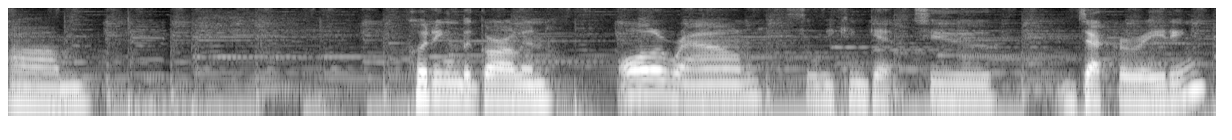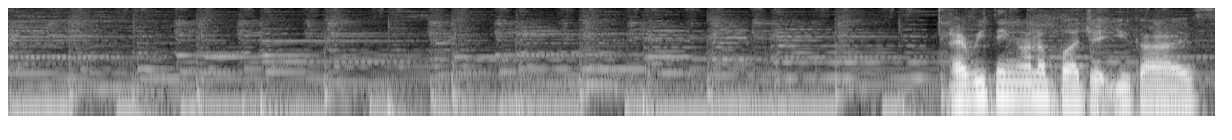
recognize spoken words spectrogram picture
um, putting the garland all around so we can get to decorating. Everything on a budget, you guys.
